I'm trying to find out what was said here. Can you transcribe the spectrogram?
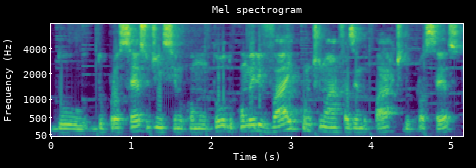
do, do processo de ensino como um todo, como ele vai continuar fazendo parte do processo,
